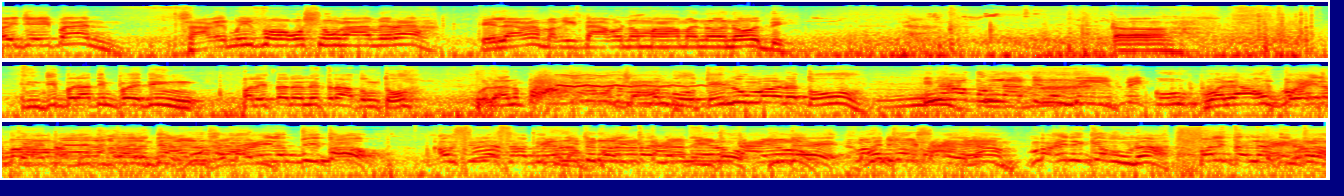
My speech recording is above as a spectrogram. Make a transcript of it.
Hoy, J-Pan! Sa akin mo i-focus yung camera. Kailangan makita ako ng mga manonood eh. Ah... hindi ba natin pwedeng palitan ng litratong to? Wala nang pakinggan mo dyan mabuti, luma na to. Hinahabol natin ng DFP ko. Wala akong pakialam kahit abutin ka ng nakakita Wala akong pakialam dito! Ang sinasabi ko na palitan natin to! Hindi! Huwag Makinig ka ka sa pakialam! akin. Makinig ka muna! Palitan natin to!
